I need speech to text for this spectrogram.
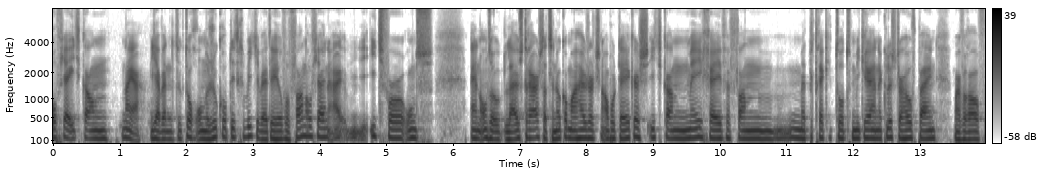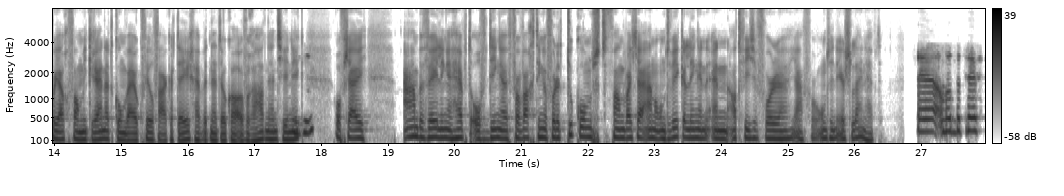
Of jij iets kan, nou ja, jij bent natuurlijk toch onderzoeker op dit gebied, je weet er heel veel van. Of jij een, iets voor ons en onze ook luisteraars, dat zijn ook allemaal huisartsen en apothekers, iets kan meegeven van met betrekking tot migraine, clusterhoofdpijn. Maar vooral voor jouw geval migraine, dat komen wij ook veel vaker tegen. Hebben we het net ook al over gehad, Nancy en ik. Mhm. Of jij aanbevelingen hebt of dingen, verwachtingen voor de toekomst van wat jij aan ontwikkelingen en adviezen voor, de, ja, voor ons in de eerste lijn hebt. Eh, wat betreft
